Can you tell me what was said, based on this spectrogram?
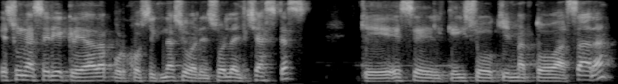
es una serie creada por José Ignacio Valenzuela El Chascas, que es el que hizo Quién mató a Sara,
